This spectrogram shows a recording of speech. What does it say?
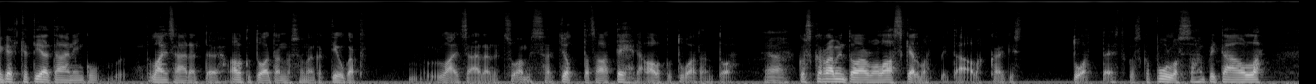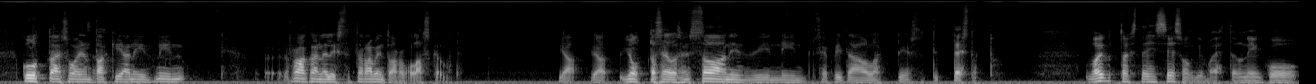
ne ketkä tietää niin kuin lainsäädäntöä, alkutuotannossa on aika tiukat lainsäädännöt Suomessa, että jotta saa tehdä alkutuotantoa. Ja. Koska ravintoarvolaskelmat pitää olla kaikista tuotteista, koska pullossahan pitää olla kuluttajasuojan takia niin, niin raaka-aineelliset ja ravintoarvolaskelmat. Ja, ja jotta sellaisen saa, niin, niin, niin se pitää olla tietysti testattu. Vaikuttaako teihin sesonkin vaihtelu niin kuin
